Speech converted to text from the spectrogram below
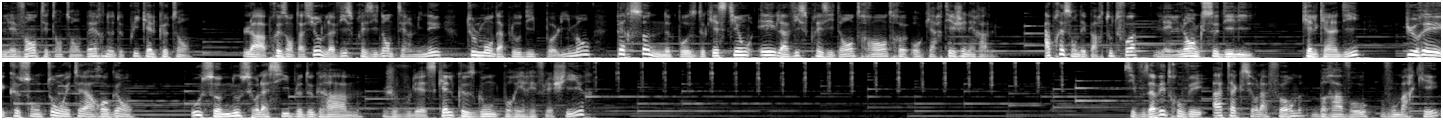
les ventes étant en berne depuis quelque temps. La présentation de la vice-présidente terminée, tout le monde applaudit poliment, personne ne pose de questions et la vice-présidente rentre au quartier général. Après son départ toutefois, les langues se délient. Quelqu'un dit « Purée, que son ton était arrogant !» Où sommes-nous sur la cible de Graham? Je vous laisse quelques secondes pour y réfléchir. Si vous avez trouvé attaque sur la forme, bravo, vous marquez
